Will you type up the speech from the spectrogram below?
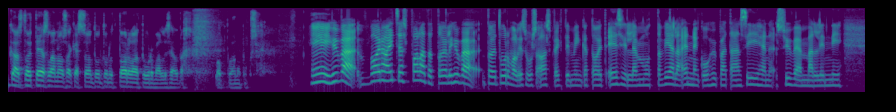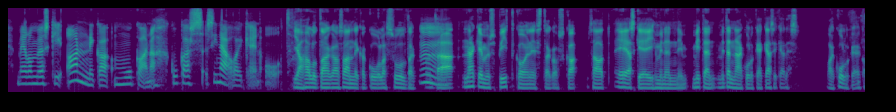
kanssa toi Teslan osake, se on tuntunut todella turvalliselta loppujen lopuksi. Hei, hyvä. Voidaan itse asiassa palata, toi oli hyvä toi turvallisuusaspekti, minkä toit esille, mutta vielä ennen kuin hypätään siihen syvemmälle, niin meillä on myöskin Annika mukana. Kukas sinä oikein oot? Ja halutaan myös Annika kuulla sulta Mm. tämä näkemys Bitcoinista, koska sä oot ESG-ihminen, niin miten, miten nämä kulkee käsi kädessä? Vai kulkeeko?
